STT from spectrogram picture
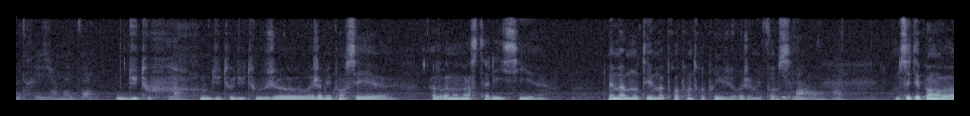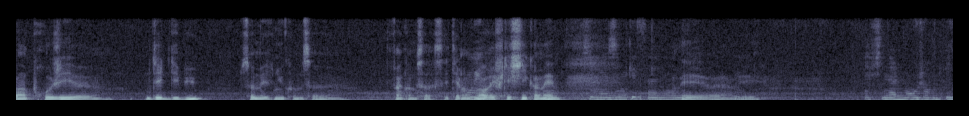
votre région natale Du tout. Non. Du tout, du tout. Je n'aurais jamais pensé euh, à vraiment m'installer ici. euh. Même à monter ma propre entreprise, j'aurais jamais pensé. C'était pas en- ouais. C'était pas un, un projet euh, dès le début. Ça m'est venu comme ça. Enfin, comme ça. C'était longuement Oui. réfléchi quand même. J'imagine que ça a. Mais voilà, oui. Et finalement, aujourd'hui,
